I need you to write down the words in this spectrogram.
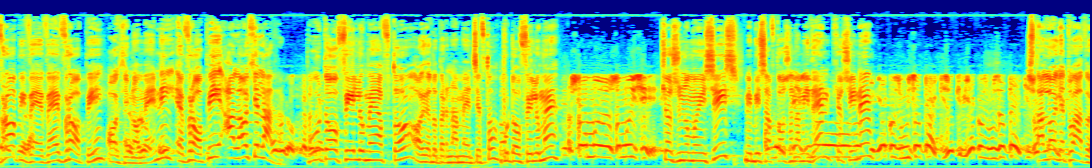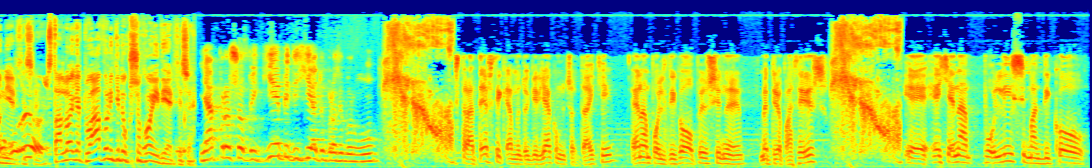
Ευρώπη, βέβαια, Ευρώπη. Όχι Ενωμένη, Ευρώπη, αλλά όχι Ελλάδα. Πού το οφείλουμε αυτό, όχι δεν το περνάμε έτσι αυτό. Πού το οφείλουμε; Στο, Μω- στο Μωυσή. Ποιος είναι ο Μωυσή, μην πεις αυτός ένα μηδέν, ποιος είναι; Ο Κυριάκος Μητσοτάκης, ο Κυριάκος Μητσοτάκης. Στα λόγια του Άδωνη Ο έρχεσαι. Μπουρλός. Στα λόγια του Άδωνη και του Χρυσοχοίδη έρχεσαι. Μια προσωπική επιτυχία του Πρωθυπουργού. Στρατεύτηκα με τον Κυριάκο Μητσοτάκη, έναν πολιτικό ο οποίος είναι μετριοπαθής, ε, έχει ένα πολύ σημαντικό,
